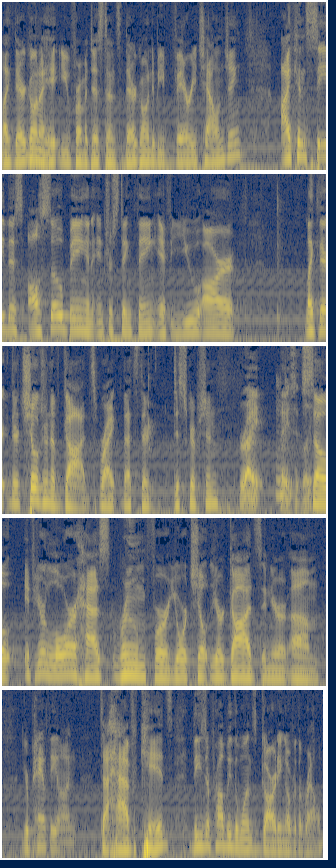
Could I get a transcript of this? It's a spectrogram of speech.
Like they're going to hit you from a distance. They're going to be very challenging. I can see this also being an interesting thing if you are like they're they're children of gods, right? That's their description. Right, basically. So if your lore has room for your chil- your gods and your um your pantheon to have kids, these are probably the ones guarding over the realm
